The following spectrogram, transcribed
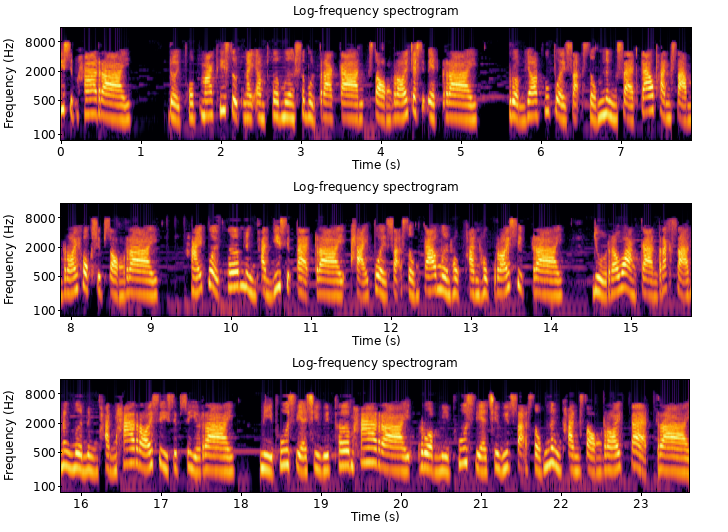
125 ราย โดยพบมากที่สุดในอำเภอเมืองสมุทรปราการ 271 ราย รวมยอดผู้ป่วยสะสม 19,362 ราย หายป่วยเพิ่ม 1,028 ราย หายป่วยสะสม 96,610 ราย อยู่ระหว่างการรักษา 11,544 ราย มีผู้เสียชีวิตเพิ่ม 5 ราย รวมมีผู้เสียชีวิตสะสม 1,208 ราย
